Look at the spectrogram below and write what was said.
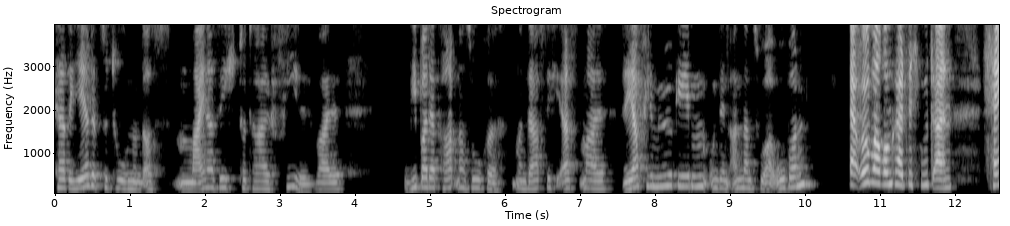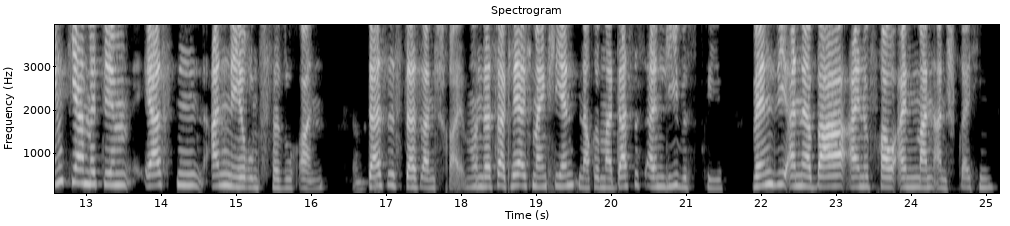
Karriere zu tun? Und aus meiner Sicht total viel, weil wie bei der Partnersuche, man darf sich erstmal sehr viel Mühe geben, um den anderen zu erobern. Eroberung hört sich gut an fängt ja mit dem ersten Annäherungsversuch an. Das ist das Anschreiben. Und das erkläre ich meinen Klienten auch immer. Das ist ein Liebesbrief. Wenn Sie an der Bar eine Frau, einen Mann ansprechen,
